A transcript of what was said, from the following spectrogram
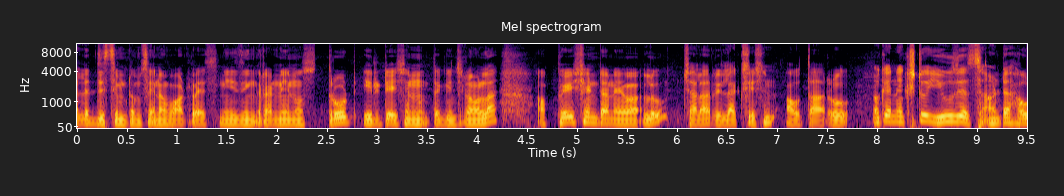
అలర్జీ సిమ్టమ్స్ అయిన water eye sneezing running throat irritation తగ్గించడం వల్ల ఆ పేషెంట్ అనే వాళ్ళు చాలా రిలాక్సేషన్ అవుతారు. ఓకే నెక్స్ట్ యూజెస్ అంటే హౌ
